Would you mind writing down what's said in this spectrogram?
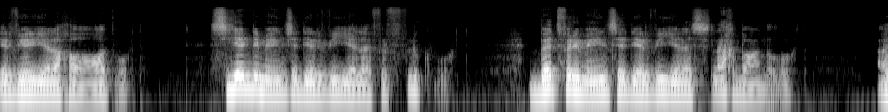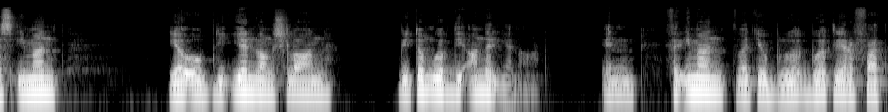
deur wie jy gehaat word. Seën die mense deur wie jy vervloek word. Bid vir die mense deur wie jy sleg behandel word. As iemand jou op die een wang slaan, bied hom ook die ander een aan. En vir iemand wat jou bloek boklere vat,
